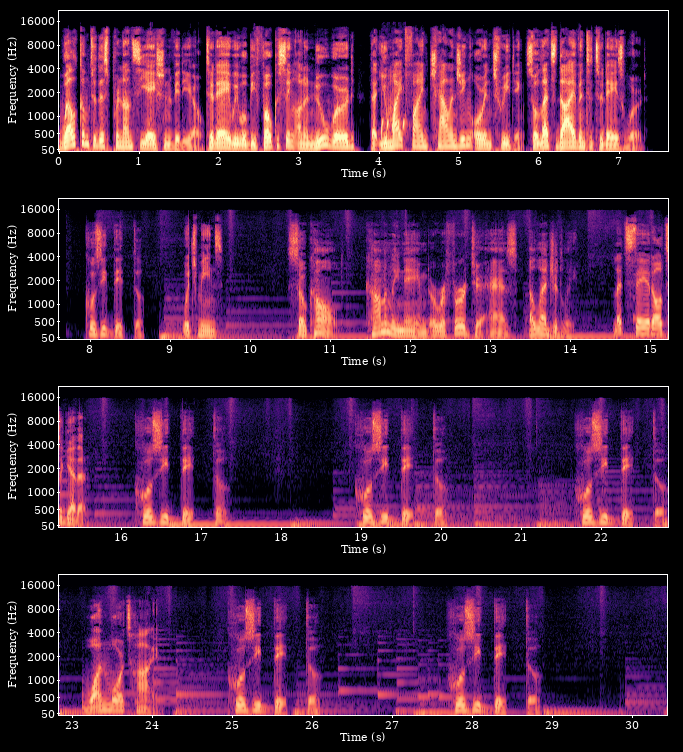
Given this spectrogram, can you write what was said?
Welcome to this pronunciation video. Today we will be focusing on a new word that you might find challenging or intriguing. So let's dive into today's word. Cosiddetto, which means, so called, commonly named or referred to as allegedly. let's say it all together. Cosiddetto. Cosiddetto. Cosiddetto. One more time. Cosiddetto. Cosiddetto.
